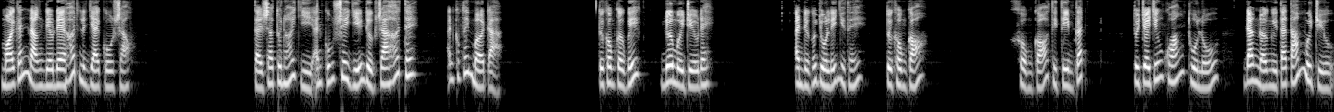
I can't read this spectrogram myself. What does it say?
Mọi gánh nặng đều đè hết lên vai cô sao? Tại sao tôi nói gì anh cũng suy diễn được ra hết thế? Anh không thấy mệt à? Tôi không cần biết. Đưa 10 triệu đây. Anh đừng có vô lý như thế. Tôi không có. Không có thì tìm cách. Tôi chơi chứng khoán, thua lỗ. Đang nợ người ta 80 triệu.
